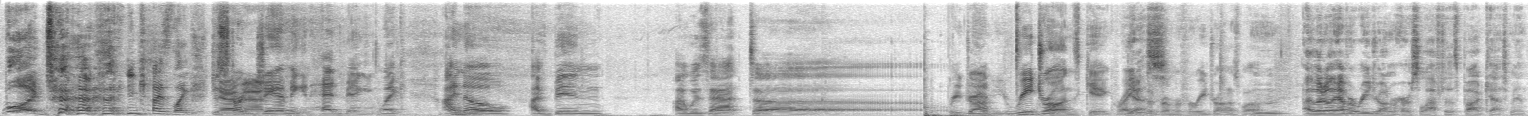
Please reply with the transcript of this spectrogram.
what? then you guys like just Yeah, start man. jamming and headbanging. Like I know I've been. I was at. Uh, Redrawn? Redrawn's gig, right? You're Yes. the drummer for Redrawn as well. I literally have a redrawn rehearsal after this podcast, man.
